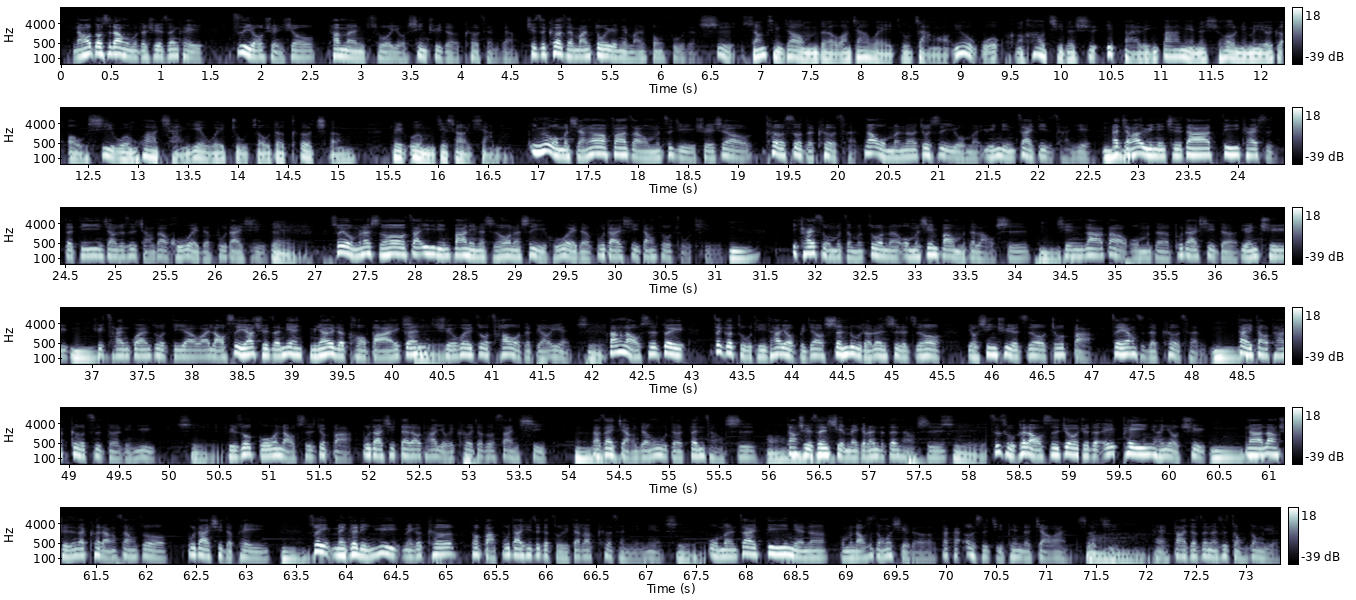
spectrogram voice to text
然后都是让我们的学生可以自由选修他们所有兴趣的课程，这样其实课程蛮多元也蛮丰富的。是想请教我们的王家伟组长哦，因为我很好奇的是，一百零八年的时候，你们有一个偶戏文化产业为主轴的课程，可以为我们介绍一下吗？因为我们想要发展我们自己学校特色的课程，那我们呢就是以我们云林在地的产业。那讲到云林，其实大家第一开始的第一印象就是想到虎尾的布袋戏。对，所以我们那时候在一零八年的时候呢，是以虎尾的布袋戏当做主题。嗯，一开始我们怎么做呢？我们先把我们的老师先拉到我们的布袋戏的园区去参观做 DIY，老师也要学着念闽南语的口白，跟学会做超偶的表演。是，当老师对这个主题他有比较深入的认识了之后，有兴趣了之后，就会把这样子的课程带到他各自的领域。是，比如说国文老师就把布袋戏带到他有一课叫做散戏。那在讲人物的登场诗，哦让学生写每个人的登场诗。是，基础科老师就觉得哎，配音很有趣，嗯，那让学生在课堂上做布袋戏的配音。嗯，所以每个领域每个科都把布袋戏这个主题带到课程里面。是，我们在第一年呢，我们老师总共写了大概二十几篇的教案设计，哎，大家真的是总动员。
